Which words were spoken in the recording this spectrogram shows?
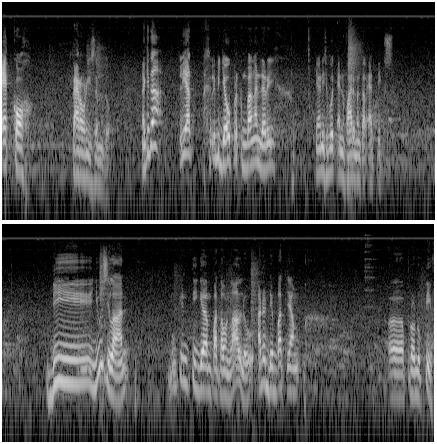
eko terorisme itu. Nah kita lihat lebih jauh perkembangan dari yang disebut environmental ethics. Di New Zealand mungkin 3-4 tahun lalu ada debat yang uh, produktif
